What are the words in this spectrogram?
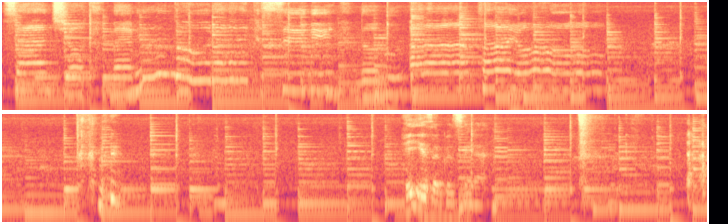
산초 He isso a.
